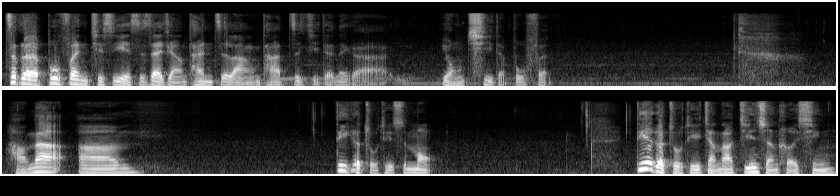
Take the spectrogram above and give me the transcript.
这个部分其实也是在讲炭治郎他自己的那个勇气的部分。好，那嗯，第一个主题是梦。第二个主题讲到精神核心，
